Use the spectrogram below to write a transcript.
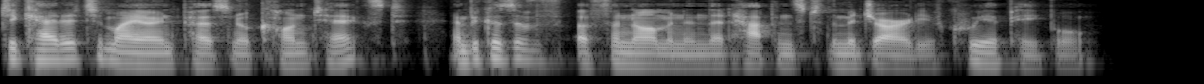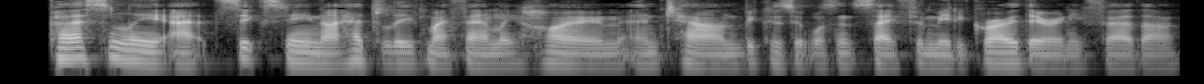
to cater to my own personal context and because of a phenomenon that happens to the majority of queer people. Personally, at 16, I had to leave my family home and town because it wasn't safe for me to grow there any further.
